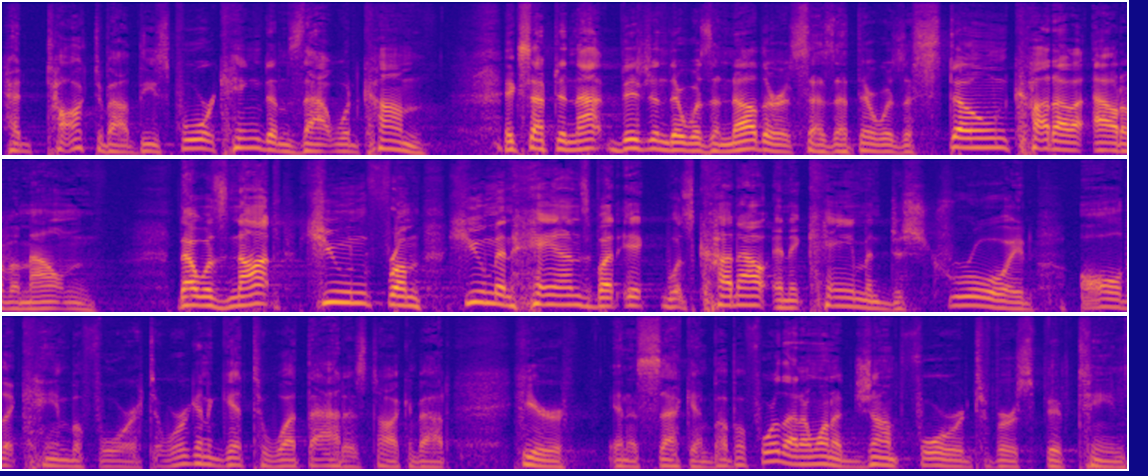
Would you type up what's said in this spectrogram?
had talked about these four kingdoms that would come. Except in that vision, there was another. It says that there was a stone cut out of a mountain that was not hewn from human hands, but it was cut out and it came and destroyed all that came before it. And we're going to get to what that is talking about here in a second. But before that, I want to jump forward to verse 15.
